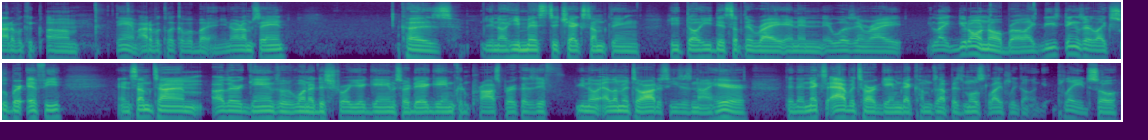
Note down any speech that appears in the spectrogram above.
out of a um damn out of a click of a button. You know what I'm saying? Because you know he missed to check something. He thought he did something right, and then it wasn't right. Like you don't know, bro. Like these things are like super iffy and sometimes other games would want to destroy your game so their game can prosper because if you know elemental odysseys is not here then the next avatar game that comes up is most likely going to get played so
